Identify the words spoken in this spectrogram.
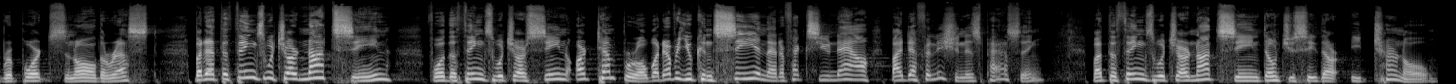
reports, and all the rest, but at the things which are not seen, for the things which are seen are temporal. Whatever you can see and that affects you now, by definition, is passing. But the things which are not seen, don't you see, they're eternal.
